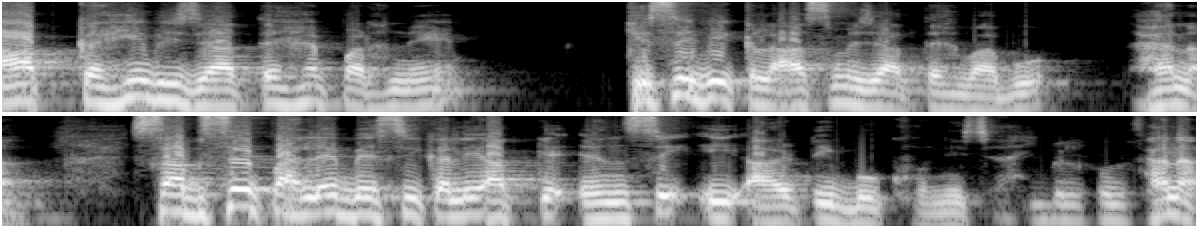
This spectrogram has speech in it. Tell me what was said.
आप कहीं भी जाते हैं पढ़ने किसी भी क्लास में जाते हैं बाबू है ना? सबसे पहले बेसिकली आपके एनसीईआरटी बुक होनी चाहिए बिल्कुल है ना?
